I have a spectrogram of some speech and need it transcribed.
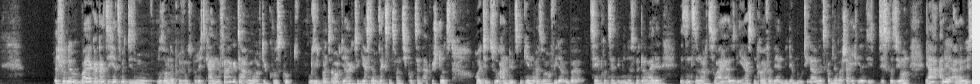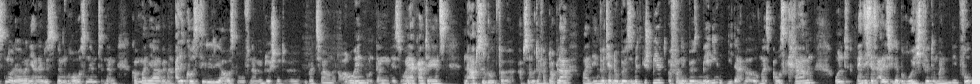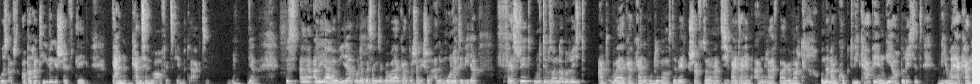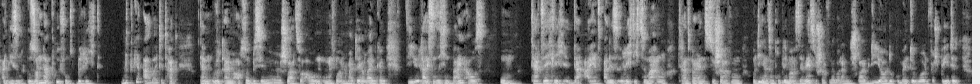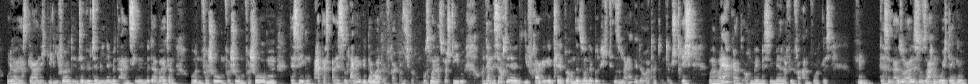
Ich finde, Wirecard hat sich jetzt mit diesem Sonderprüfungsbericht keinen Gefallen getan. Wenn man auf den Kurs guckt, sieht man es auch. Die Aktie gestern 26 Prozent abgestürzt. Heute zu Handelsbeginn war sie auch wieder über 10 Prozent im Minus. Mittlerweile sind es nur noch zwei. Also die ersten Käufer werden wieder mutiger. Und jetzt kommt dann wahrscheinlich wieder die Diskussion. Ja, alle Analysten oder wenn man die Analysten im Groß nimmt, dann kommt man ja, wenn man alle Kursziele, die ausgerufen haben, im Durchschnitt äh, über 200 Euro hin. Und dann ist Wirecard ja jetzt ein absolut, absoluter Verdoppler, weil dem wird ja nur böse mitgespielt von den bösen Medien, die da immer irgendwas auskramen. Und wenn sich das alles wieder beruhigt wird und man den Fokus aufs operative Geschäft legt, dann kann es ja nur aufwärts gehen mit der Aktie. Ja, ist äh, alle Jahre wieder, oder besser gesagt bei Wirecard wahrscheinlich schon alle Monate wieder. Feststeht mit dem Sonderbericht, hat Wirecard keine Probleme aus der Welt geschafft, sondern hat sich weiterhin angreifbar gemacht. Und wenn man guckt, wie KPMG auch berichtet, wie Wirecard an diesem Sonderprüfungsbericht mitgearbeitet hat, dann wird einem auch so ein bisschen äh, schwarz vor Augen. Man hätte ja meinen können, die reißen sich ein Bein aus, um tatsächlich da jetzt alles richtig zu machen, Transparenz zu schaffen und die ganzen Probleme aus der Welt zu schaffen. Aber dann schreiben die ja, Dokumente wurden verspätet oder erst gar nicht geliefert, Interviewtermine mit einzelnen Mitarbeitern wurden verschoben, verschoben, verschoben. Deswegen hat das alles so lange gedauert. Da fragt man sich, warum muss man das verschieben? Und dann ist auch die, die Frage geklärt, warum der Sonderbericht so lange gedauert hat. Unterm Strich war Wirecard auch ein bisschen mehr dafür verantwortlich. Hm. Das sind also alles so Sachen, wo ich denke,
